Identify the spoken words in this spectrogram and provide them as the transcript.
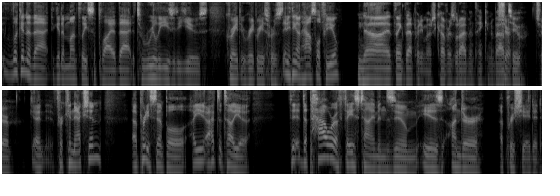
look into that to get a monthly supply of that. It's really easy to use. Great, great resources. Anything on household for you? No, I think that pretty much covers what I've been thinking about sure, too. Sure. And for connection, uh, pretty simple. I, I have to tell you, the the power of FaceTime and Zoom is underappreciated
